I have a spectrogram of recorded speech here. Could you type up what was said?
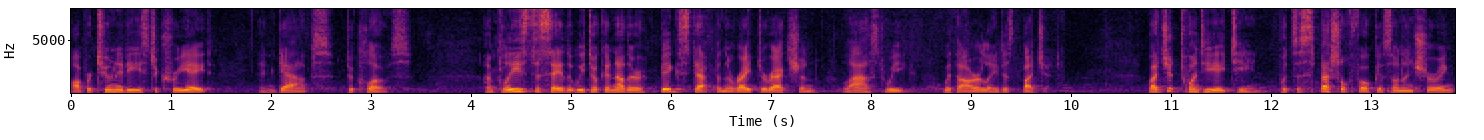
opportunities to create, and gaps to close. I'm pleased to say that we took another big step in the right direction last week with our latest budget. Budget 2018 puts a special focus on ensuring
